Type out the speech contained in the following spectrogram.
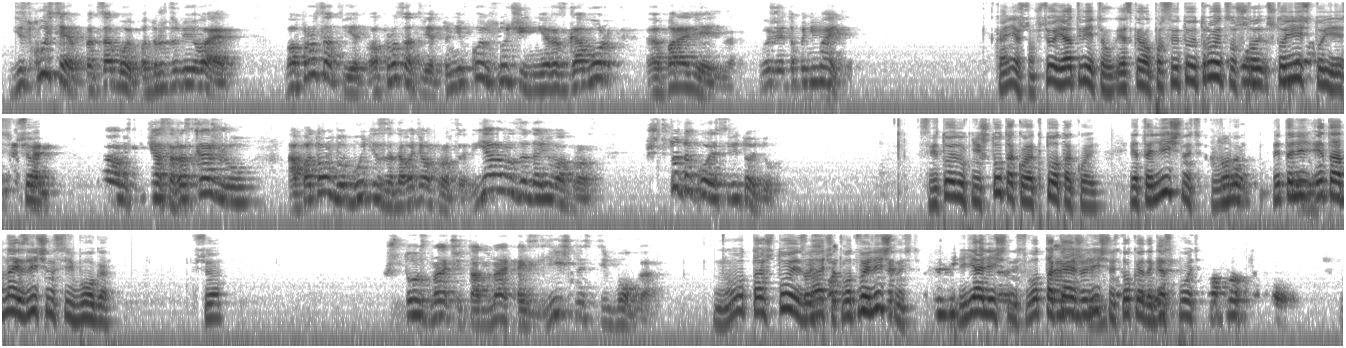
Дискуссия под собой подразумевает вопрос-ответ, вопрос-ответ, но ни в коем случае не разговор э, параллельно. Вы же это понимаете? Конечно, все, я ответил. Я сказал про Святую Троицу, что, что есть, то есть. Все. Я вам сейчас расскажу, а потом вы будете задавать вопросы. Я вам задаю вопрос. Что такое Святой Дух? Святой Дух не что такое, а кто такой. Это личность, в это, ли- это одна из личностей Бога. Все. Что значит одна из личностей Бога? Ну вот так что и То есть значит. вот- Вот вы личность, и я личность. Вот такая же личность, только это Господь. Вопрос.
